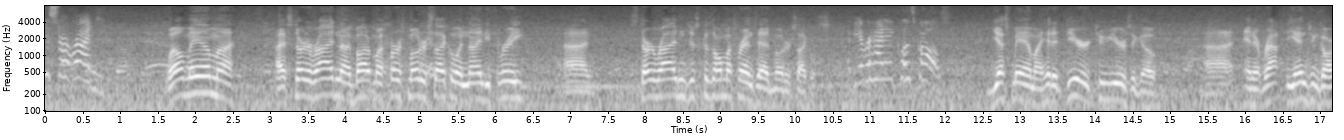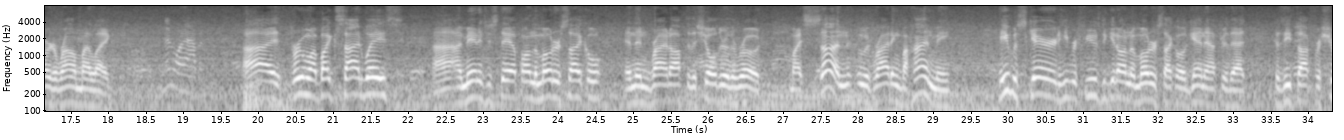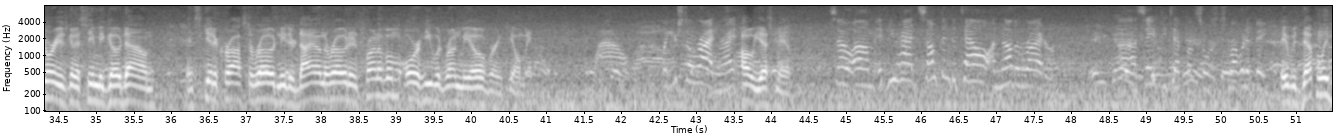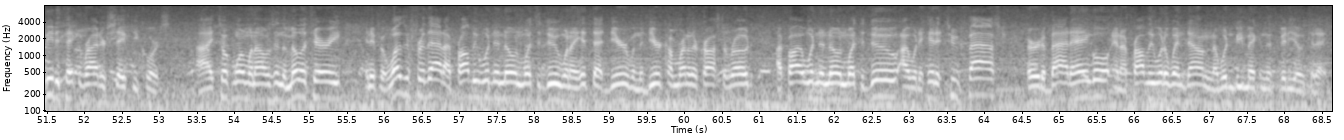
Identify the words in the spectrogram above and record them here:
you start riding? Well, ma'am, uh, I started riding. I bought my first motorcycle in 93. I started riding just because all my friends had motorcycles. Have you ever had any close calls? Yes, ma'am. I hit a deer two years ago, uh, and it wrapped the engine guard around my leg. And then what happened? I threw my bike sideways. Uh, I managed to stay up on the motorcycle and then ride off to the shoulder of the road. My son, who was riding behind me, he was scared. He refused to get on the motorcycle again after that because he thought for sure he was going to see me go down and skid across the road and either die on the road in front of him or he would run me over and kill me. Wow. But you're still riding, right? Oh, yes, ma'am. So um, if you had something to tell another rider, uh, a safety tip of sorts, what would it be? It would definitely be to take a rider's safety course. I took one when I was in the military, and if it wasn't for that, I probably wouldn't have known what to do when I hit that deer. When the deer come running across the road, I probably wouldn't have known what to do. I would have hit it too fast or at a bad angle, and I probably would have went down and I wouldn't be making this video today.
